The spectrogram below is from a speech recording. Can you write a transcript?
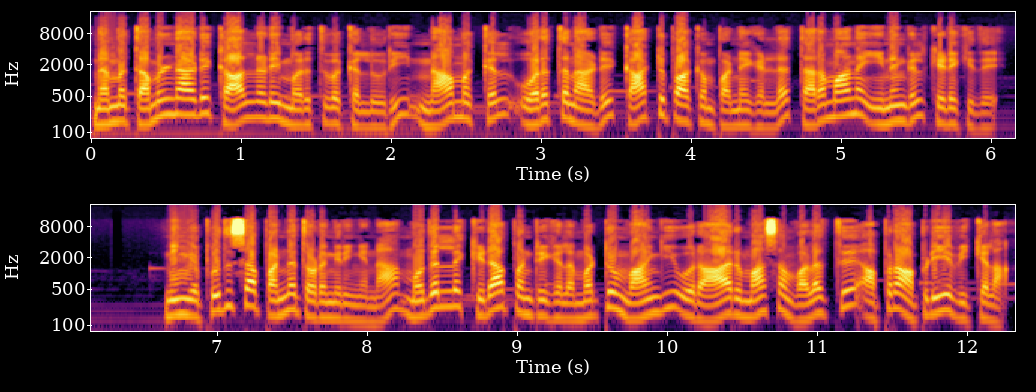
நம்ம தமிழ்நாடு கால்நடை மருத்துவக் கல்லூரி நாமக்கல் ஒரத்தநாடு காட்டுப்பாக்கம் பண்ணைகள்ல தரமான இனங்கள் கிடைக்குது. நீங்க புதுசா பண்ண தொடங்குறீங்கன்னா முதல்ல கிடா பன்றிகளை மட்டும் வாங்கி ஒரு ஆறு மாசம் வளர்த்து அப்புறம் அப்படியே விற்கலாம்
